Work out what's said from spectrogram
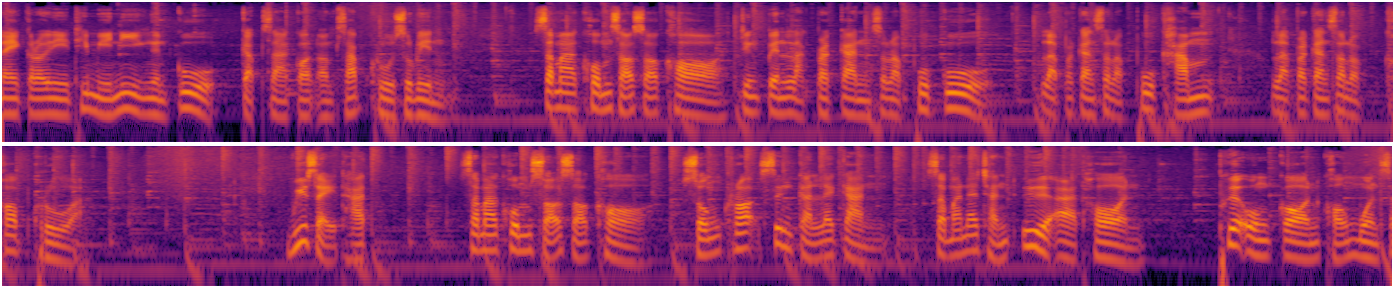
ในกรณีที่มีหนี้เงินกู้กับสากลออมทรัพย์ครูสุรินทร์สมาคมสสคจึงเป็นหลักประกันสำหรับผู้กู้ หลักประกันสำหรับผู้ค้ำหลักประกันสำหรับครอบครัว วิสัยทัศน์ สมาคมสสคสงเคราะห์ซึ่งกันและกัน สมานฉันท์เอื้ออาทรเพื่อองค์กรของมวลส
